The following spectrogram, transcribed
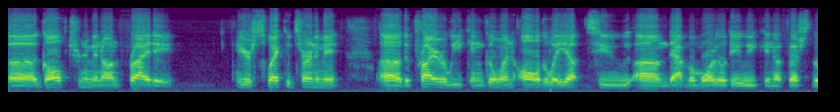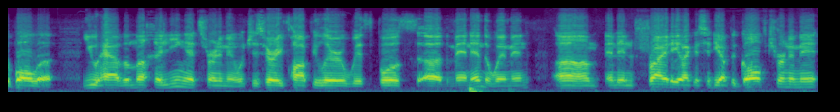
a golf tournament on Friday, your Sueca tournament uh, the prior weekend, going all the way up to um, that Memorial Day weekend of Festa de Bola. You have a Mahalinha tournament, which is very popular with both uh, the men and the women. Um, and then Friday, like I said, you have the golf tournament.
